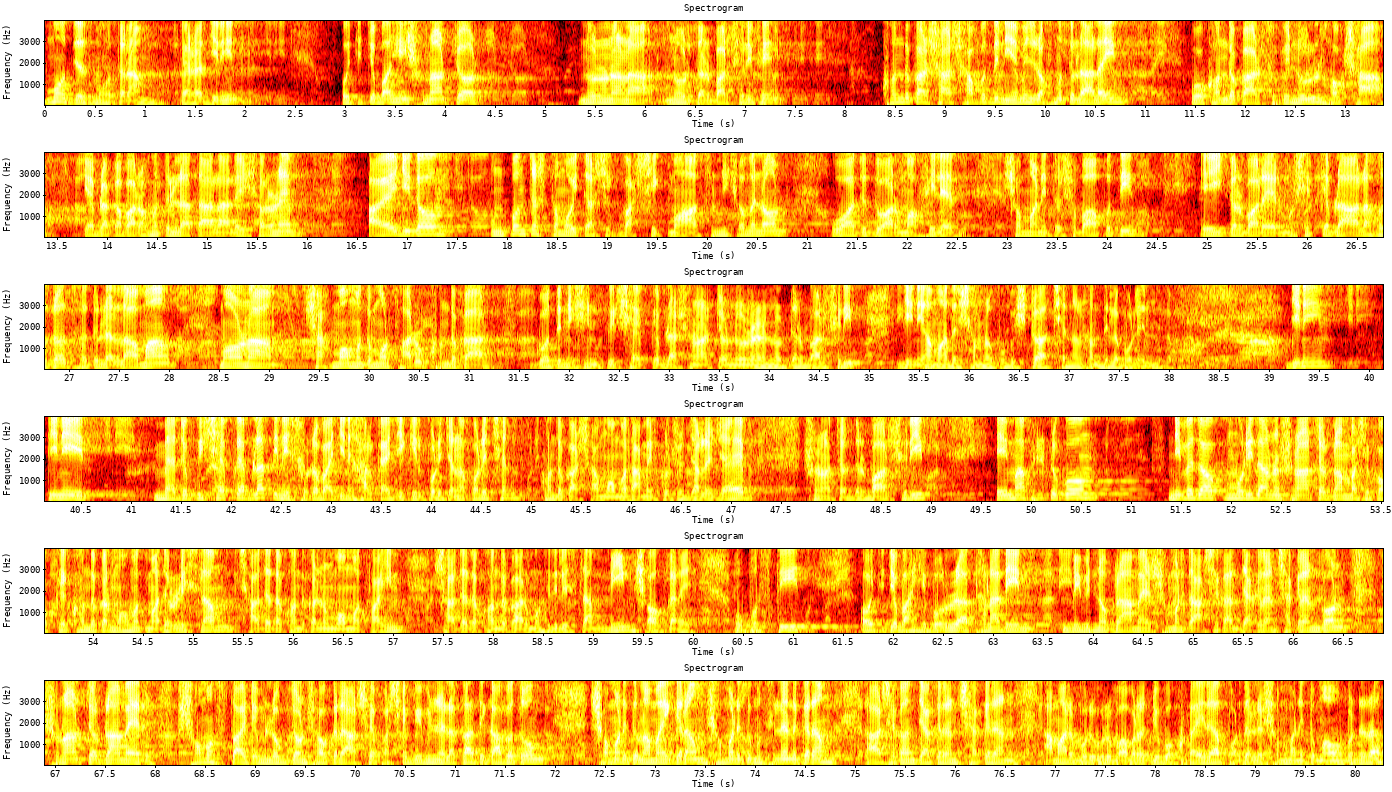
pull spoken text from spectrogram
মোজ্জেজ মোহতারাম প্যারাজিরিন ঐতিহ্যবাহী সোনারচর নুরুনালা নূর দরবার শরীফে খন্দকার শাহ শাহাবুদ্দিন ইয়ামিন রহমতুল্লাহ আলাইম ও খন্দকার সুফি নুরুল হক শাহ কেবলা কাবা রহমতুল্লাহ তালা আলাই স্মরণে আয়োজিত উনপঞ্চাশতম ঐতিহাসিক বার্ষিক মহাসুন্নি সম্মেলন ওয়াজ দোয়ার মাহফিলের সম্মানিত সভাপতি এই দরবারের মুর্শিদ কেবলা আলা হজরত সৈদুল্লামা মৌলানা শাহ মোহাম্মদ ওমর ফারুক খন্দকার গদিনিসিন পীর সাহেব কেবলা সোনার চন্দ্র দরবার শরীফ, যিনি আমাদের সামনে উপবিষ্ট আছেন, আলহামদুলিল্লাহ বলেন। যিনি, তিনি মেজো পীর সাহেব কেবলা, তিনি ছোট ভাই যিনি হালকায় জিকির পরিচালনা করেছেন, খন্দকার শাহ মোহাম্মদ আমির খসরু জালের সাহেব সোনাচর দরবার শরীফ। এই মাহফিলটুকু নিবেদক মুরিদান ও সোনাচর গ্রামবাসীর পক্ষে খন্দকার মোহাম্মদ মাজরুল ইসলাম, শাহজাদা খন্দকার মোহাম্মদ ফাহিম, শাহজাদা খন্দকার মহিদুল ইসলাম মিম সহকারে উপস্থিত। ঐতিহ্যবাহী বরুড়া থানাধীন বিভিন্ন গ্রামের সম্মানিত আশেকান জাকেরান শাকেরানগণ, সোনারচর গ্রামের সমস্ত আইটেম লোকজন সহকারে আশেপাশে বিভিন্ন এলাকা থেকে আগত। সম্মানিত নামাই কেরাম সম্মানিত মুসলিম কেরাম আশেকান জাকেরান শাকেরান, আমার বড় বড় বাবারা, যুবক ভাইরা পর্দালের সম্মানিত মা বোনেরা,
